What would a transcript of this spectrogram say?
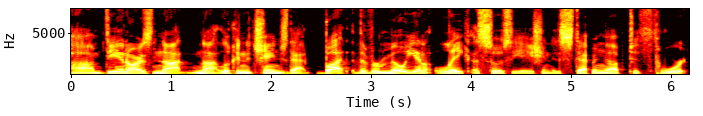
um, DNR is not not looking to change that. But the Vermilion Lake Association is stepping up to thwart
